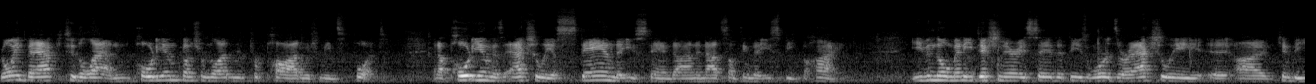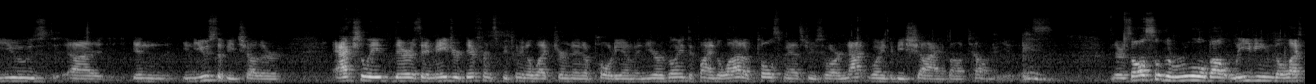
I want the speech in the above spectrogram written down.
Going back to the Latin, podium comes from the Latin root for pod, which means foot. And a podium is actually a stand that you stand on and not something that you speak behind. Even though many dictionaries say that these words are actually uh, can be used uh, in, in use of each other, actually there is a major difference between a lectern and a podium, and you're going to find a lot of Toastmasters who are not going to be shy about telling you this. There's also the rule about leaving the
